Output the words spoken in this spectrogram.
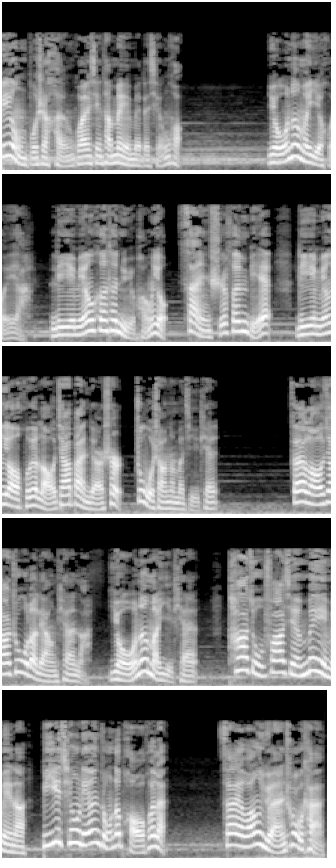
并不是很关心他妹妹的情况。有那么一回呀，李明和他女朋友暂时分别，李明要回老家办点事儿，住上那么几天。在老家住了两天呢，有那么一天，他就发现妹妹呢鼻青脸肿的跑回来。再往远处看，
